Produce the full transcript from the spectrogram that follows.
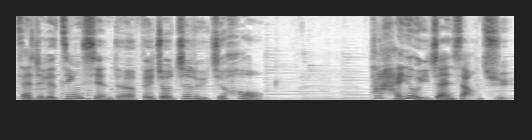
在这个惊险的非洲之旅之后，他还有一站想去。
